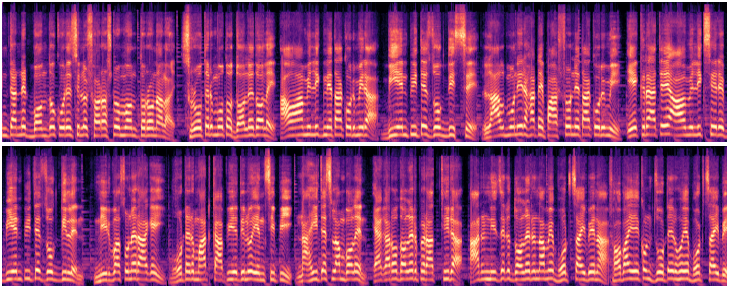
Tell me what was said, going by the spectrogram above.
ইন্টারনেট বন্ধ করেছিল স্বরাষ্ট্র মন্ত্রণালয়। স্রোতের মতো দলে দলে আওয়ামী লীগ নেতাকর্মীরা বিএনপিতে যোগ দিচ্ছে। লালমনিরহাটে পাঁচশো নেতাকর্মী এক রাতে আওয়ামী লীগ ছেড়ে বিএনপিতে যোগ দিলেন। নির্বাচনের আগেই ভোটের মাঠ কাঁপিয়ে দিল এনসিপি। নাহিদ ইসলাম বলেন, এগারো দলের প্রার্থীরা আর নিজের দলের নামে ভোট চাইবে না। সবাই এখন জোটের হয়ে ভোট চাইবে।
